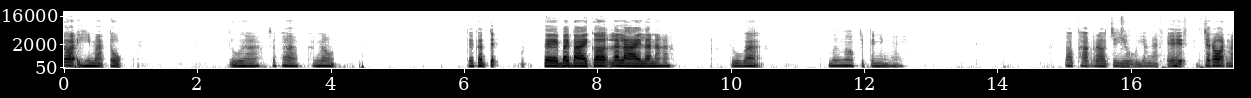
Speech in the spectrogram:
ก็หิมะตก ดูนะคะสภาพข้างนอก แต่ก็จะแต่บายๆก็ละลายแล้วนะคะ ดูว่าเมืองนอกจะเป็นยังไง ว่าผักเราจะอยู่ยังไง เอ๊ะจะรอดไหม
